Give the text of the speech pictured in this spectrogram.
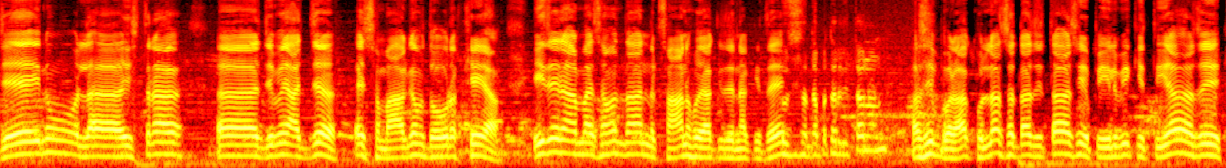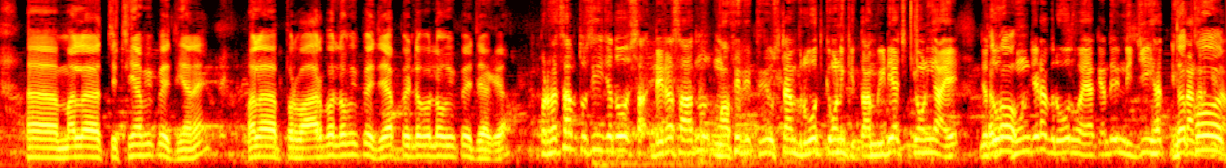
ਜੇ ਇਹਨੂੰ ਇਸ ਤਰ੍ਹਾਂ ਜਿਵੇਂ ਅੱਜ ਇਹ ਸਮਾਗਮ ਦੋ ਰੱਖੇ ਆ ਇਹਦੇ ਨਾਲ ਮੈਂ ਸਮਝਦਾ ਨੁਕਸਾਨ ਹੋਇਆ ਕਿਤੇ ਨਾ ਕਿਤੇ। ਤੁਸੀਂ ਸੱਦਾ ਪੱਤਰ ਦਿੱਤਾ ਉਹਨਾਂ ਨੂੰ? ਅਸੀਂ ਬੜਾ ਖੁੱਲਾ ਸੱਦਾ ਦਿੱਤਾ ਅਸੀਂ ਅਪੀਲ ਵੀ ਕੀਤੀ ਆ ਅਸੀਂ ਮਤਲਬ ਚਿੱਠੀਆਂ ਵੀ ਭੇਜੀਆਂ ਨੇ ਮਤਲਬ ਪਰਿਵਾਰ ਵੱਲੋਂ ਵੀ ਭੇਜਿਆ ਪਿੰਡ ਵੱਲੋਂ ਵੀ ਭੇਜਿਆ ਗਿਆ। ਪ੍ਰੋਫੈਸਰ ਸਾਹਿਬ ਤੁਸੀਂ ਜਦੋਂ ਡੇਰਾ ਸਾਹਿਬ ਨੂੰ ਮਾਫੀ ਦਿੱਤੀ ਸੀ ਉਸ ਟਾਈਮ ਵਿਰੋਧ ਕਿਉਂ ਨਹੀਂ ਕੀਤਾ? ਮੀਡੀਆ 'ਚ ਕਿਉਂ ਨਹੀਂ ਆਏ? ਜਦੋਂ ਹੁਣ ਜਿਹੜਾ ਵਿਰੋਧ ਹੋਇਆ ਕਹਿੰਦੇ ਨਿੱਜੀ ਹੱਥ ਦੇਖੋ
